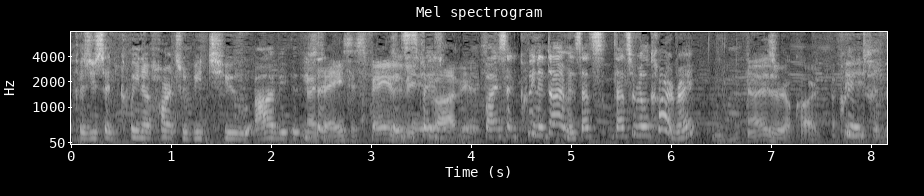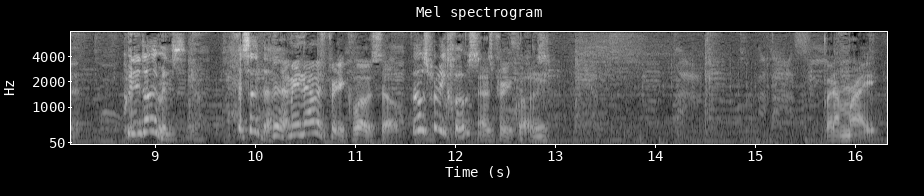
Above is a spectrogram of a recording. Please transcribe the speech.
Because you said Queen of Hearts would be too obvious. You I said say Ace of Spades would be of too obvious. But I said Queen of Diamonds. That's that's a real card, right? No, it is a real card. Queen, Queen of Diamonds. I said that. I mean, that was pretty close, though. that was pretty close. That was pretty close. But I'm right.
